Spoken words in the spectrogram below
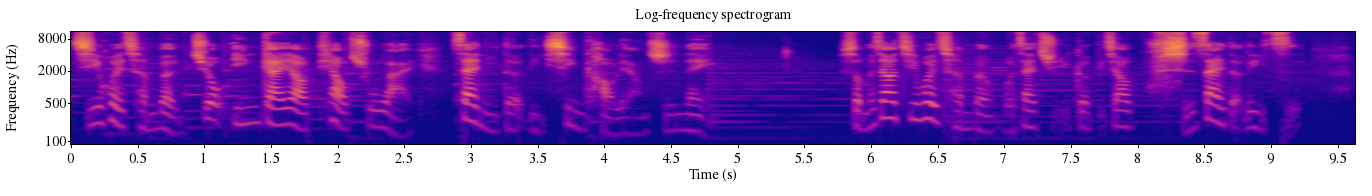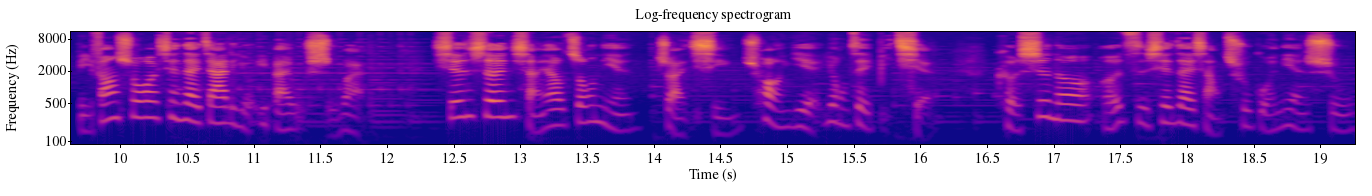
机会成本就应该要跳出来，在你的理性考量之内。什么叫机会成本？我再举一个比较实在的例子，比方说，现在家里有一百五十万，先生想要中年转型创业用这笔钱，可是呢，儿子现在想出国念书，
